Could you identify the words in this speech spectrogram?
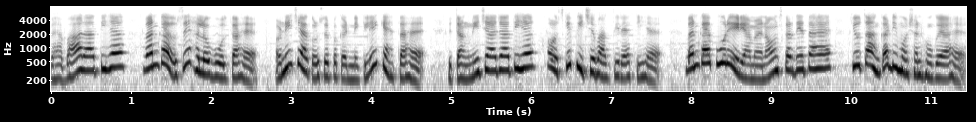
वह बाहर आती है, वैन काय उसे हेलो बोलता है और नीचे आकर उसे पकड़ने के लिए कहता है। युतांग नीचे आ जाती है और उसके पीछे भागती रहती है। वनकाय पूरे एरिया में अनाउंस कर देता है कि युतांग का डिमोशन हो गया है।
